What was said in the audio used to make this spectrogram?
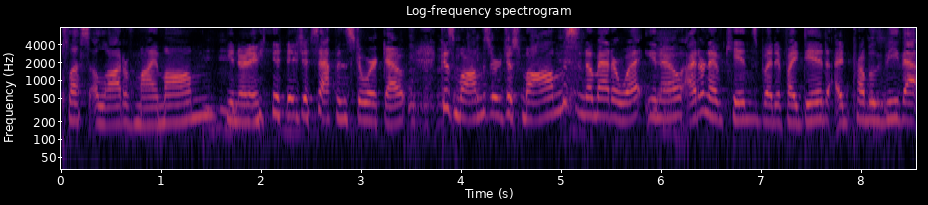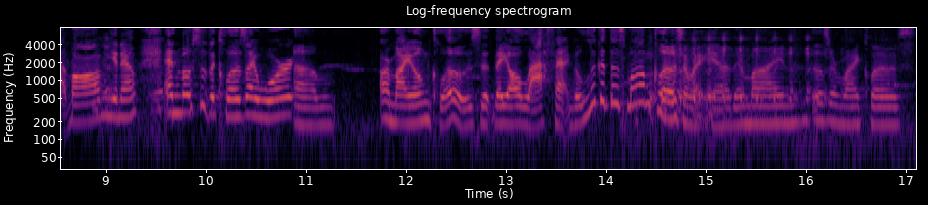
plus a lot of my mom. You know what I mean? It just happens to work out because moms are just moms, no matter what. You know, I don't have kids, but if I did, I'd probably be that mom. You know, and most of the clothes I wore. Um, are my own clothes that they all laugh at and go, look at those mom clothes. I'm like, yeah, they're mine. Those are my clothes.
